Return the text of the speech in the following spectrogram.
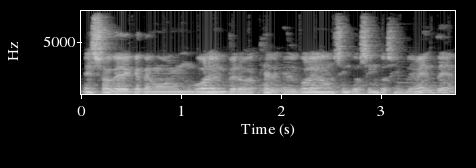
Eso de que tengo un golem, pero es que el, golem es un 5-5 simplemente.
